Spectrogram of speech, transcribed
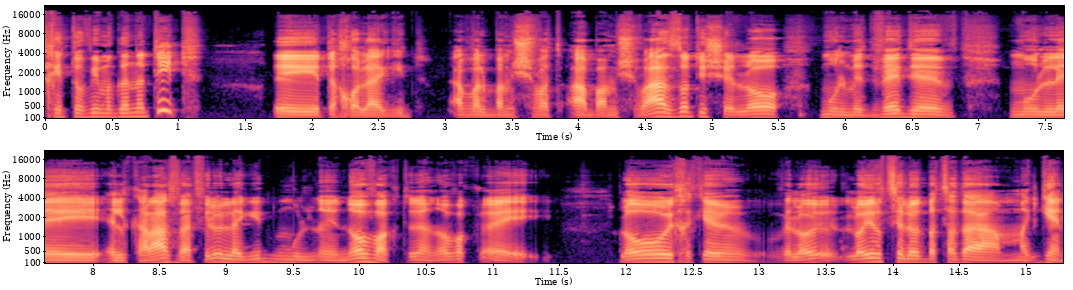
הכי טובים הגנתית, אה, אתה יכול להגיד. אבל במשוואה, אה, במשוואה הזאת שלא מול מדוודב, מול אה, אלקרס ואפילו להגיד מול אה, נובק, אתה יודע, נובק לא יחכה ולא לא ירצה להיות בצד המגן,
